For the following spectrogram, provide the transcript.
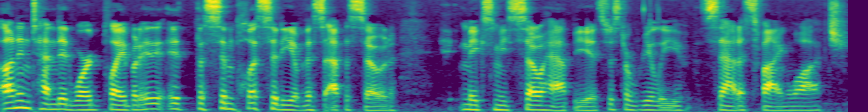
unintended wordplay, but it, it the simplicity of this episode makes me so happy. It's just a really satisfying watch.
